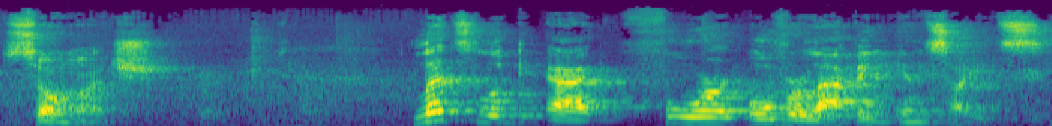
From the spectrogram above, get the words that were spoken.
so much? Let's look at four overlapping insights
